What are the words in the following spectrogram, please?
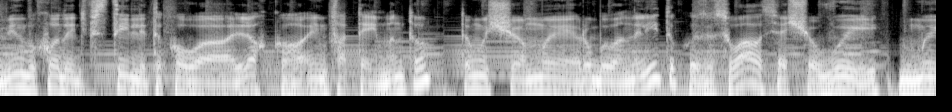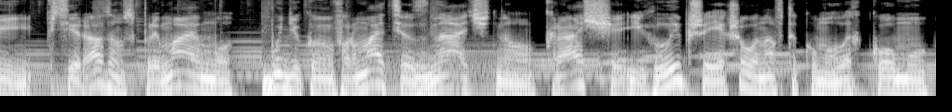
Він виходить в стилі такого легкого інфотейменту, тому що ми робили аналітику, з'ясувалося, що ви, ми всі разом сприймаємо будь-яку інформацію значно краще і глибше, якщо вона в такому легкому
